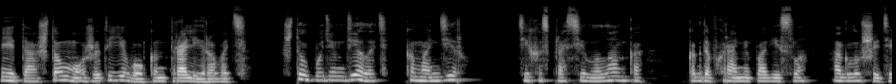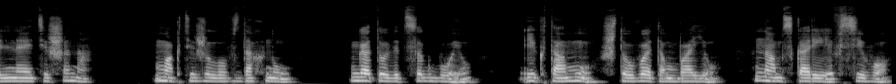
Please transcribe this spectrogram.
и та, что может его контролировать. «Что будем делать, командир?» — тихо спросила Ланка, когда в храме повисла оглушительная тишина. Маг тяжело вздохнул. «Готовиться к бою. И к тому, что в этом бою нам, скорее всего,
